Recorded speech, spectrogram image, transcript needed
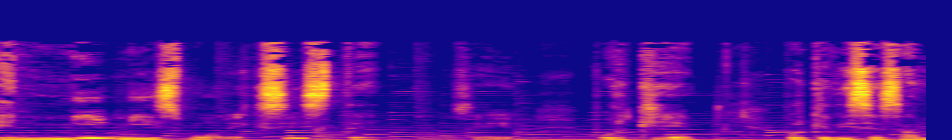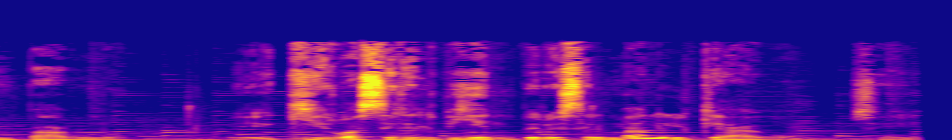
en mí mismo existe, ¿sí? ¿Por qué? Porque dice San Pablo, eh, quiero hacer el bien, pero es el mal el que hago, ¿sí?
